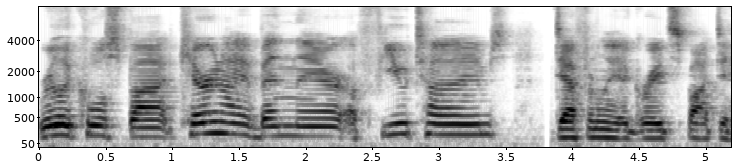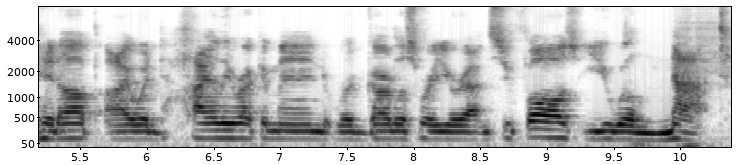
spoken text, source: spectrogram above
Really cool spot. Carrie and I have been there a few times definitely a great spot to hit up. I would highly recommend, regardless where you're at in Sioux Falls, you will not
